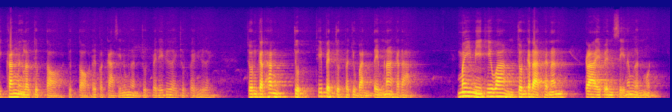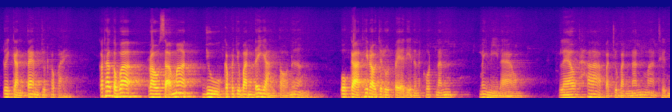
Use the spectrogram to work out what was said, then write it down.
อีกครั้งหนึ่งเราจุดต่อจุดต่อด้วยปากกาสีน้ำเงิน จุดไปเรื่อยๆจุดไปเรื่อยๆ จนกระทั่งจุดที่เป็นจุดปัจจุบันเต็มหน้ากระดาษ ไม่มีที่ว่างจนกระดาษแผ่นนั้น กลายเป็นสีน้ำเงินหมด ด้วยการแต้มจุดเข้าไป ก็เท่ากับว่าเราสามารถอยู่กับปัจจุบันได้อย่างต่อเนื่อง โอกาสที่เราจะหลุดไปอดีตอนาคตนั้นไม่มีแล้ว แล้วถ้าปัจจุบันนั้นมาถึง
